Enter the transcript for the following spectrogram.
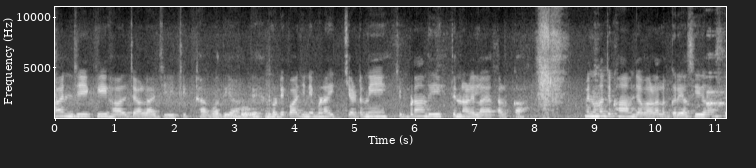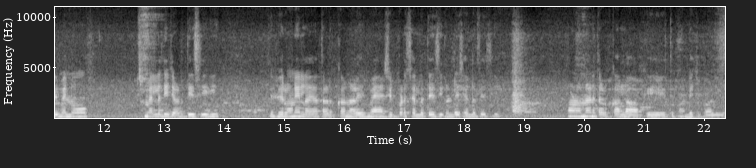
ਹਾਂਜੀ, ਕੀ ਹਾਲ ਚਾਲ ਆ ਜੀ? ਠੀਕ ਠਾਕ ਵਧੀਆ। ਤੇ ਤੁਹਾਡੇ ਭਾਜੀ ਨੇ ਬਣਾਈ ਚਟਨੀ ਚਿਬੜਾਂ ਦੀ ਤੇ ਨਾਲੇ ਲਾਇਆ ਤੜਕਾ। ਮੈਨੂੰ ਨਾ ਜ਼ੁਕਾਮ ਜਿਹਾ ਵਾਲਾ ਲੱਗ ਰਿਹਾ ਸੀਗਾ ਤੇ ਮੈਨੂੰ ਸਮੈਲ ਦੀ ਚੜਦੀ ਸੀਗੀ। ਤੇ ਫਿਰ ਉਹਨੇ ਲਾਇਆ ਤੜਕਾ, ਨਾਲੇ ਮੈਂ ਚਿਬੜ ਛਿੱਲਤੇ ਸੀ, ਗੰਢੇ ਛਿੱਲਤੇ ਸੀ। ਹੁਣ ਉਹਨਾਂ ਨੇ ਤੜਕਾ ਲਾ ਕੇ ਤੇ ਭਾਂਡੇ 'ਚ ਪਾ ਲਿਆ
